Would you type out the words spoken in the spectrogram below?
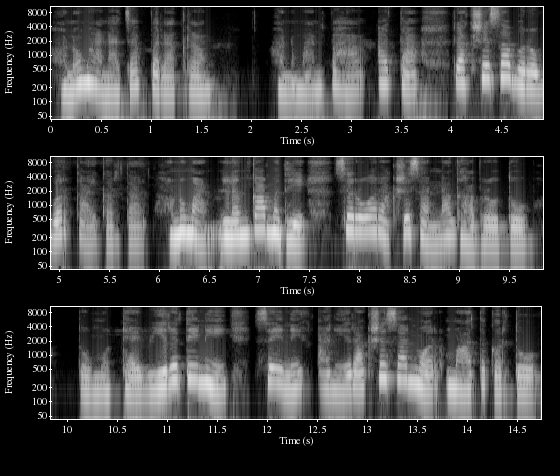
हनुमानाचा पराक्रम हनुमान पहा आता राक्षसाबरोबर काय करतात? हनुमान लंकामध्ये सर्व राक्षसांना घाबरवतो. तो मोठ्या वीरतेने सैनिक आणि राक्षसांवर मात करतो.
